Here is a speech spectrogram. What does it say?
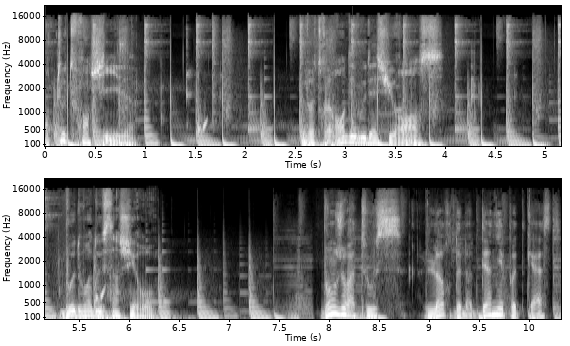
en toute franchise. Votre rendez-vous d'assurance, Baudouin de Saint-Chéraud. Bonjour à tous. Lors de notre dernier podcast,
